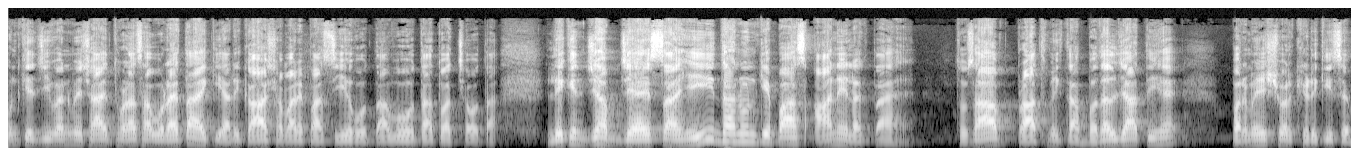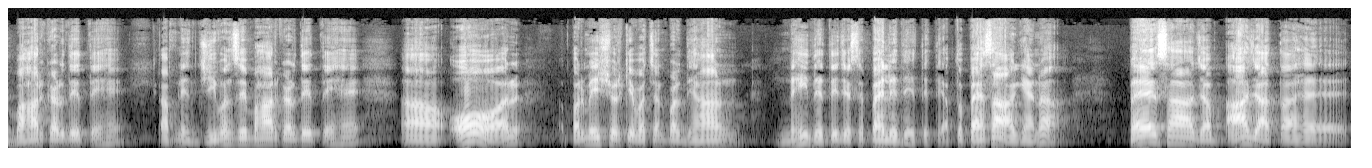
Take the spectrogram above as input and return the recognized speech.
उनके जीवन में शायद थोड़ा सा वो रहता है कि अरे काश हमारे पास ये होता वो होता तो अच्छा होता। लेकिन जब जैसा ही धन उनके पास आने लगता है तो साहब प्राथमिकता बदल जाती है। परमेश्वर खिड़की से बाहर कर देते हैं अपने जीवन से बाहर कर देते हैं। आ, और परमेश्वर के वचन पर ध्यान नहीं देते जैसे पहले देते थे। अब तो पैसा आ गया ना। पैसा जब आ जाता है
